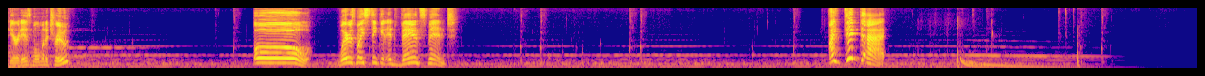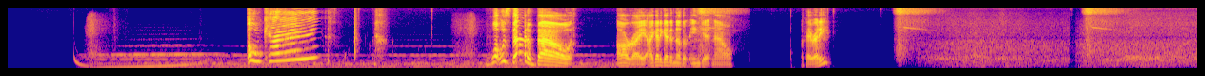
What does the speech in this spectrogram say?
Here it is, moment of truth. Oh! Where's my stinking advancement? I did that! Okay. What was that about? Alright, I gotta get another ingot now. Okay, ready?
